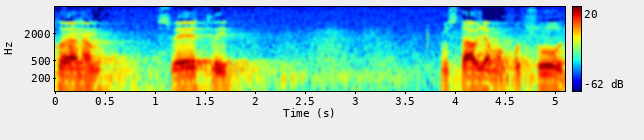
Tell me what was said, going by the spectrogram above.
koja nam svetli mi stavljamo pod sud.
